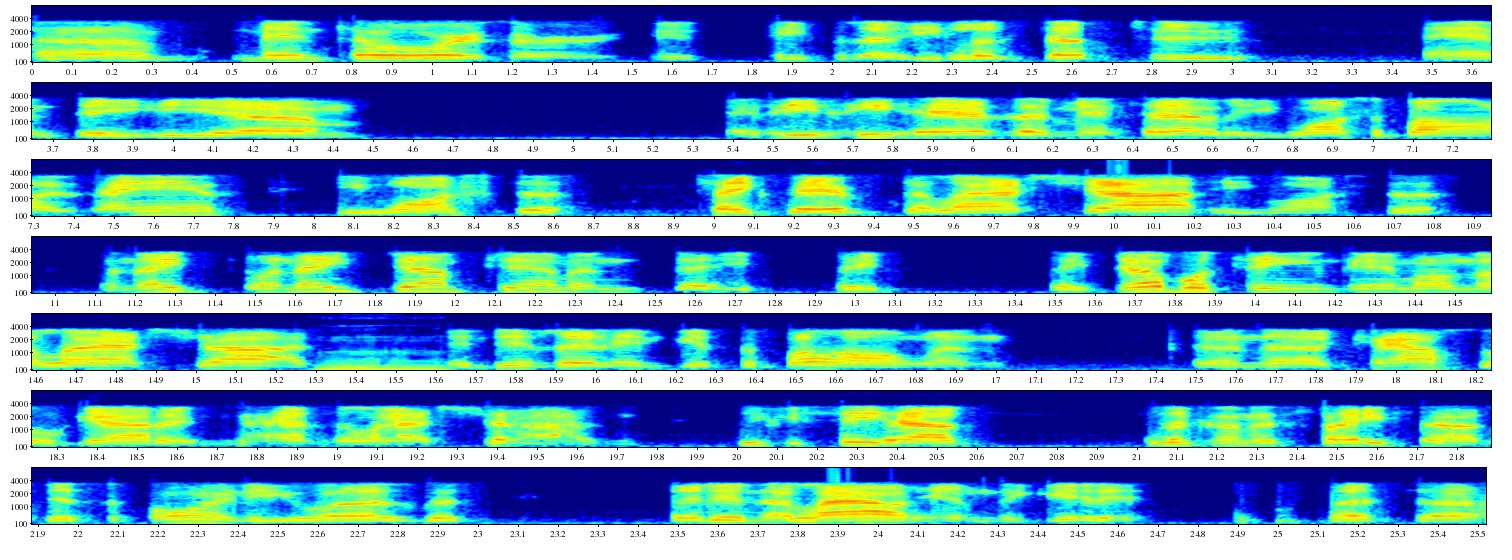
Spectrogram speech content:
uh, mentors or people that he looked up to, and he um, and he he has that mentality. He wants the ball in his hands. He wants to take their the last shot. He wants to when they when they jumped him and they they they double teamed him on the last shot mm-hmm. and didn't let him get the ball when when uh, Council got it and had the last shot. And you can see how look on his face how disappointed he was, but they didn't allow him to get it. But uh,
